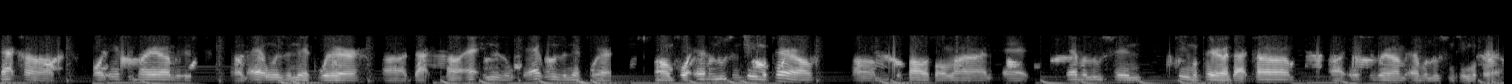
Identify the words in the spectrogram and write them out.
dot com. On Instagram is um, at Windsor Neckwear uh, dot uh, at, at Windsor Neckwear. Um, for Evolution Team Apparel, um, you can follow us online at evolutionteamapparel.com, uh, Instagram Evolution Team Apparel.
